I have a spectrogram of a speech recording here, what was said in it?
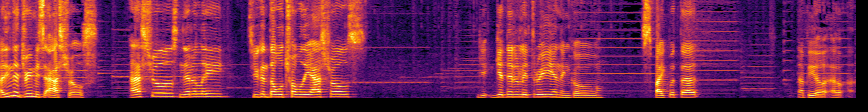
I think the dream is Astrals. Astrals, Nidalee, so you can double trouble the Astrals. Get, Nidalee 3 and then go spike with that. That'd be a, a,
